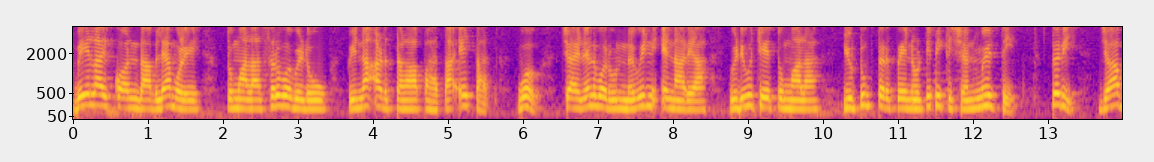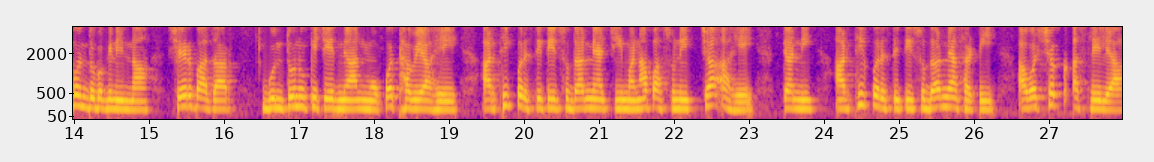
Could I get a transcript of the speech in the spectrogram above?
बेल आयकॉन दाबल्यामुळे तुम्हाला सर्व व्हिडिओ विना अडथळा पाहता येतात व चॅनलवरून नवीन येणाऱ्या व्हिडिओचे तुम्हाला यूट्यूबतर्फे नोटिफिकेशन मिळते. तरी ज्या बंधू भगिनींना शेअर बाजार गुंतवणुकीचे ज्ञान मोफत हवे आहे आर्थिक परिस्थिती सुधारण्याची मनापासून इच्छा आहे त्यांनी आर्थिक परिस्थिती सुधारण्यासाठी आवश्यक असलेल्या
